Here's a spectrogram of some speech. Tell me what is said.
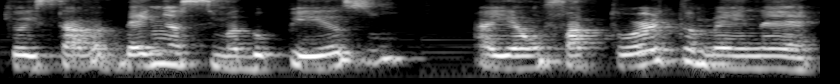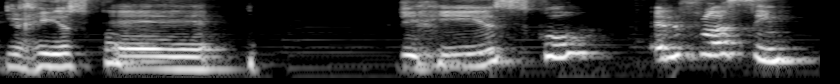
que eu estava bem acima do peso, aí é um fator também, né? De risco. É, de risco. Ele falou assim,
